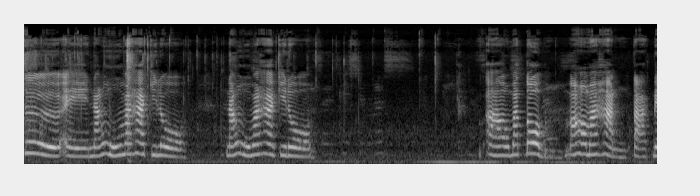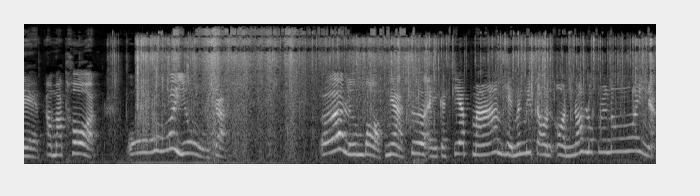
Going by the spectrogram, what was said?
ซื้อไอ้หนังหมูมาห้ากิโลหนังหมูมาห้ากิโล เอามาต้ม มาเอามาหั่นตากแดด เอามาทอด โอ้ยยุ่งจ้ะ เออลืมบอกเนี่ย ซื้อไอ้กระเจี๊ยบมาเห็นมันมีแตอ่อนๆเนาะลูกน้อยๆเนี่ย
